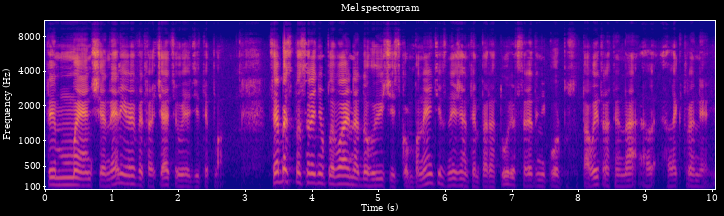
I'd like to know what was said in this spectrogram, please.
тим менше енергії витрачається у вигляді тепла. Це безпосередньо впливає на довговічність компонентів, зниження температури всередині корпусу та витрати на електроенергію.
